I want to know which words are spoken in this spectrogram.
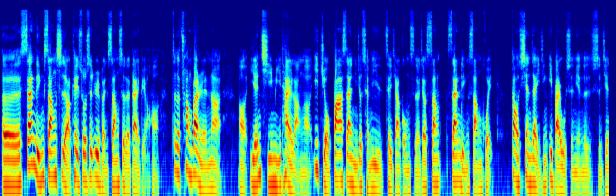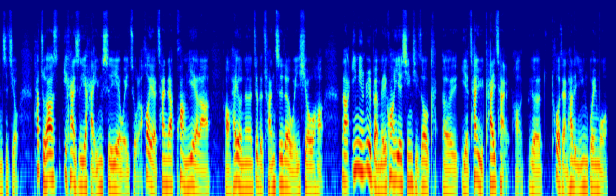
呃，三菱商事啊，可以说是日本商社的代表，哈。这个创办人呢、啊。岩崎弥太郎啊，一九八三年就成立这家公司了，叫三三菱商会，到现在已经一百五十年的时间之久。它主要是一开始以海运事业为主了，后也参加矿业啦，好，还有呢这个船只的维修哈。那因应日本煤矿业兴起之后，开呃也参与开采，好这个拓展它的营运规模。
